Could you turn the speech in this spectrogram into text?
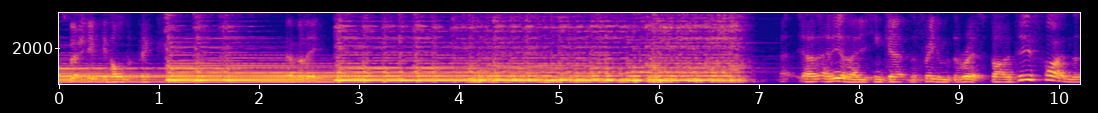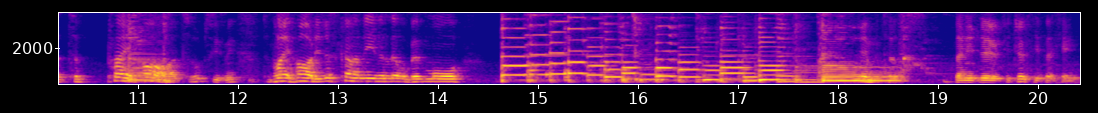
Especially if you hold the pick heavily. And, and you know you can get the freedom of the wrist, but I do find that to play hard, oops, excuse me, to play hard, you just kind of need a little bit more impetus than you do if you're gypsy picking.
